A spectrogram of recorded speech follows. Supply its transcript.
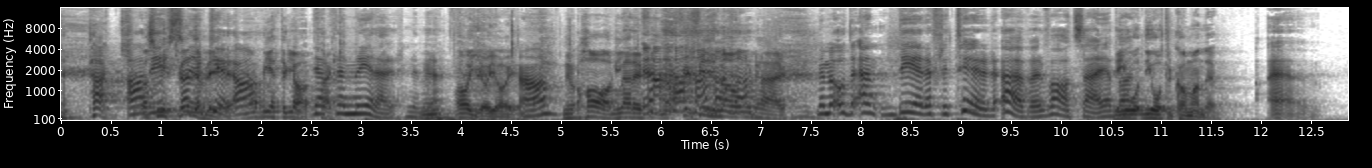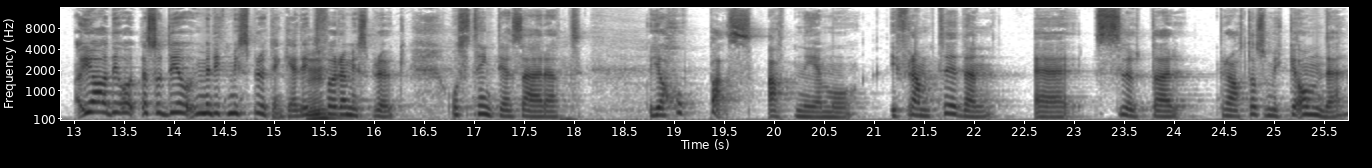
Tack! Ja, vad smickrad jag blir. Ja. Jag blir jätteglad. Jag Tack. prenumererar numera. Oj, oj, oj. Ja. Nu haglar det fina, fina ord här. Nej, men, och det, det jag reflekterade över var att så här, jag Det är, det är återkommande. Ja, det, alltså det, med ditt missbruk tänker jag. Ditt Mm. förra missbruk. Och så tänkte jag så här att jag hoppas att Nemo i framtiden eh, slutar prata så mycket om det.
